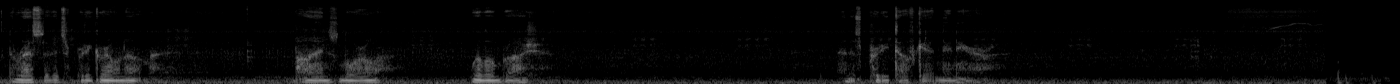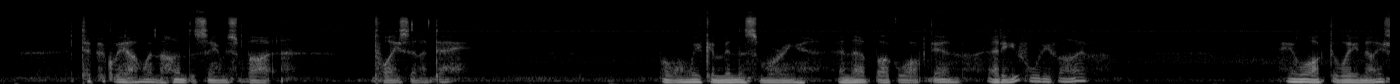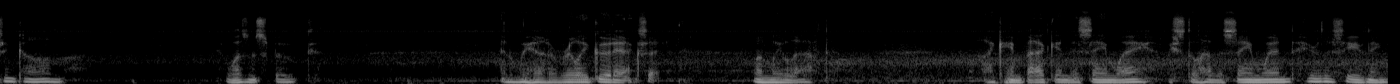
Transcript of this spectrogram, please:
The rest of it's pretty grown up. Pines, laurel, willow brush. And it's pretty tough getting in here. Typically, I wouldn't hunt the same spot twice in a day. But when we came in this morning and that buck walked in at 8:45, he walked away nice and calm. He wasn't spooked. And we had a really good exit when we left. I came back in the same way. We still have the same wind here this evening.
